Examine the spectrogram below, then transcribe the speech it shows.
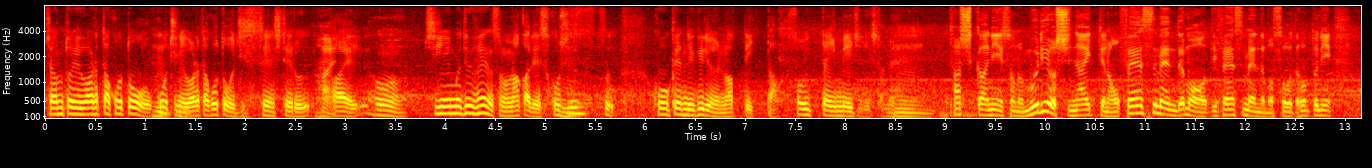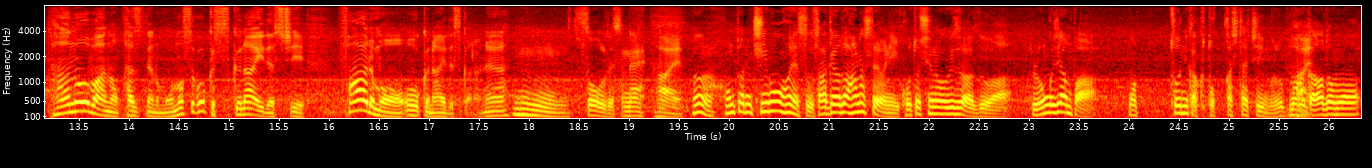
ちゃんと言われたことをコーチに言われたことを実践してる、はい、はい、うん、チームディフェンスの中で少しずつ貢献できるようになっていった。そういったイメージでしたね、うん、確かにその無理をしないっていうのはオフェンス面でもディフェンス面でもそうで本当にターンオーバーの数っていうのはものすごく少ないですしファールも多くないですからね。うん、そうですね、はい。うん、本当にチームオフェンス先ほど話したように今年のウィザーズはロングジャンパーもとにかく特化したチーム、まあ、ガードも、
